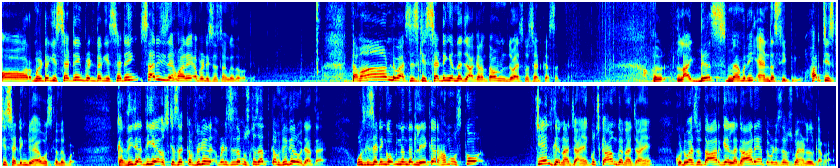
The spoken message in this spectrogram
और मीटर की सेटिंग प्रिंटर की सेटिंग सारी चीज़ें हमारे ऑपरेटिंग सिस्टम के अंदर होती हैं। तमाम डिवाइसेस की सेटिंग के अंदर जाकर हम तमाम डिवाइस को सेट कर सकते हैं। Like this memory and the CPU हर चीज़ की सेटिंग जो है वो उसके अंदर कर दी जाती है, उसके साथ कंफिगर ऑपरेटिंग सिस्टम उसके साथ कंफिगर हो जाता है। उसकी सेटिंग को अपने अंदर लेकर हम उसको चेंज करना चाहें, कुछ काम करना चाहें कोई डिवाइस उतार के लगा रहे हैं तो ऑपरेटिंग उसको हैंडल कर रहा है।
